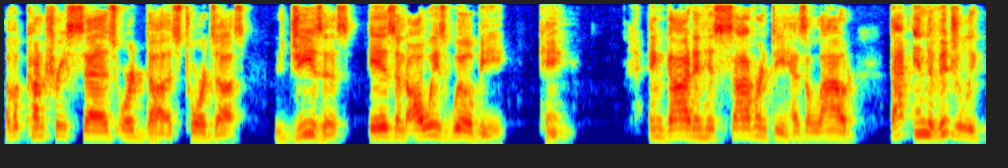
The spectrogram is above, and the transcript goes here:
of a country says or does towards us, Jesus is and always will be King. And God, in His sovereignty, has allowed that individually,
